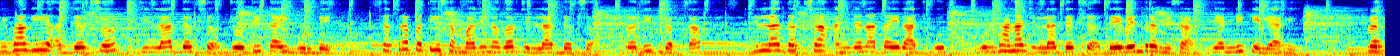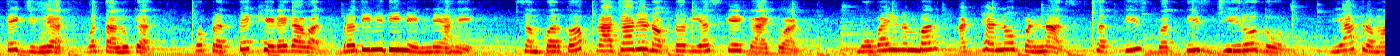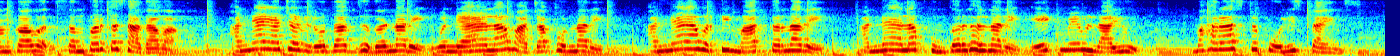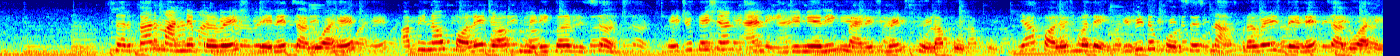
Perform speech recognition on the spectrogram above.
विभागीय अध्यक्ष जिल्हाध्यक्ष ज्योतिताई बुर्डे छत्रपती संभाजीनगर जिल्हाध्यक्ष प्रदीप जगताप जिल्हाध्यक्ष अंजनाताई राजपूत बुलढाणा जिल्हाध्यक्ष देवेंद्र मिसाळ यांनी केले आहे. प्रत्येक जिल्ह्यात व तालुक्यात व प्रत्येक खेडेगावात प्रतिनिधी नेमणे आहे. संपर्क प्राचार्य doctor S K Gaikwad. Mobile number अठ्ठ्याण्णव पन्नास छत्तीस बत्तीस झिरो दोन या क्रमांकावर संपर्क साधावा. अन्यायाच्या विरोधात झगडणारे व न्यायाला वाचा फोडणारे अन्यायावरती मात करणारे अन्यायाला फुंकर घालणारे एकमेव लायू महाराष्ट्र पोलीस टाइम्स. सरकार मान्य प्रवेश देणे चालू आहे. Abhinav college of medical research education and engineering management Solapur. या कॉलेजमध्ये विविध कोर्सेसना प्रवेश देणे चालू आहे.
